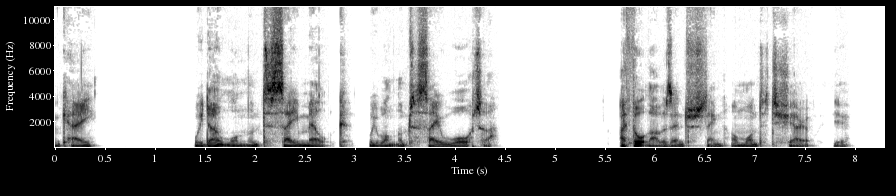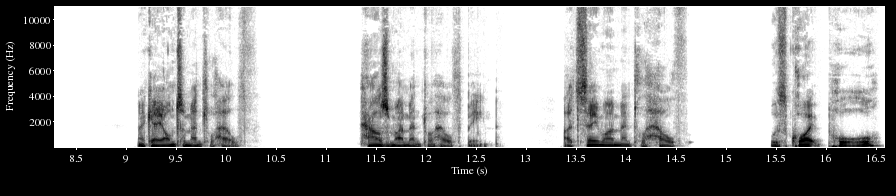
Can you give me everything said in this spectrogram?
Okay? We don't want them to say milk, we want them to say water. I thought that was interesting and wanted to share it. Okay, on to mental health. How's my mental health been? I'd say my mental health was quite poor,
